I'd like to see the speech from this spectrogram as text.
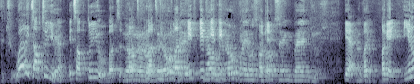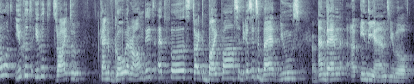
The truth. Well, it's up to you. Yeah. It's up to you. But No, but no, no. but, the but if if no, if, the if role play was Okay. about saying bad news. Yeah, but okay, you know what? You could you could try to kind of go around it at first, try to bypass it because it's a bad news, and then uh, in the end you will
